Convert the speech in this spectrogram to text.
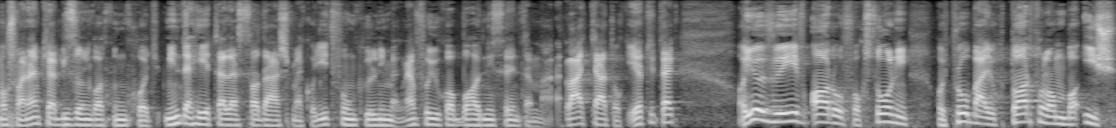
most már nem kell bizonygatnunk, hogy minden héten lesz adás, meg hogy itt fogunk ülni, meg nem fogjuk abba hagyni, szerintem már látjátok, értitek. A jövő év arról fog szólni, hogy próbáljuk tartalomba is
